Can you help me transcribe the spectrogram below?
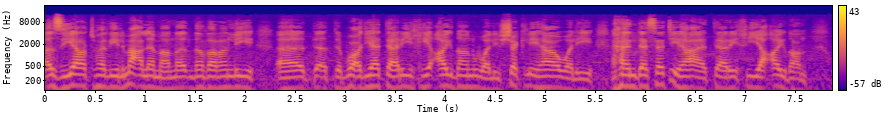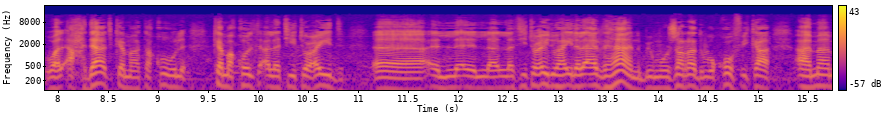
زيارة هذه المعلمة نظرا لبعدها التاريخي أيضا ولشكلها ولهندستها التاريخية أيضا والأحداث كما تقول كما قلت التي تعيد التي تعيدها إلى الأذهان بمجرد وقوفك أمام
